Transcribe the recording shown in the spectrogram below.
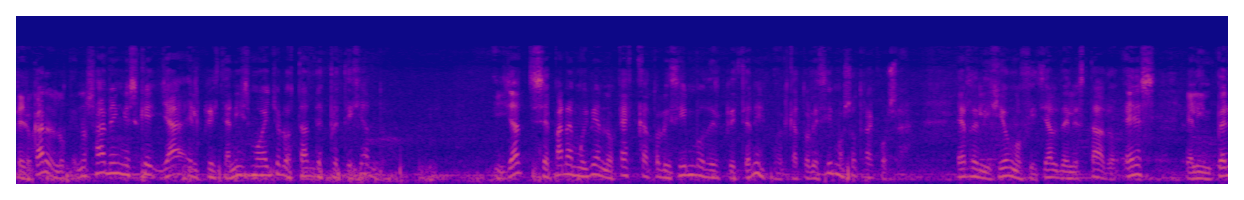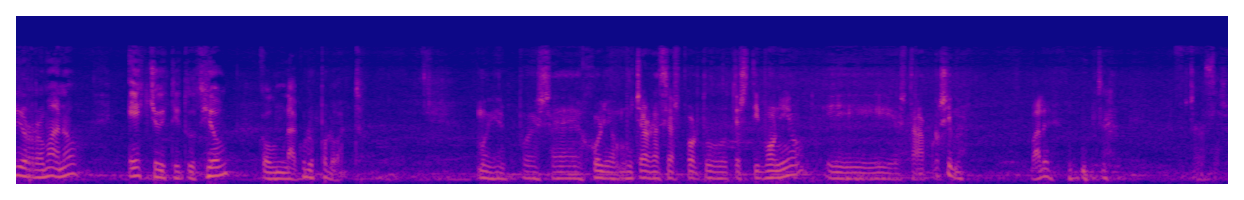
Pero claro, lo que no saben es que ya el cristianismo ellos lo están desprestigiando. Y ya separan muy bien lo que es catolicismo del cristianismo. El catolicismo es otra cosa. Es religión oficial del Estado. Es el imperio romano hecho institución con la cruz por lo alto. Muy bien, pues eh, Julio, muchas gracias por tu testimonio y hasta la próxima. ¿Vale? Muchas gracias.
